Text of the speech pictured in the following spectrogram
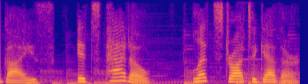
Guys, it's Pato. Let's draw together.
